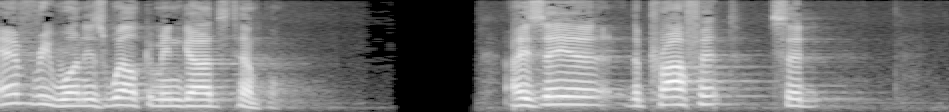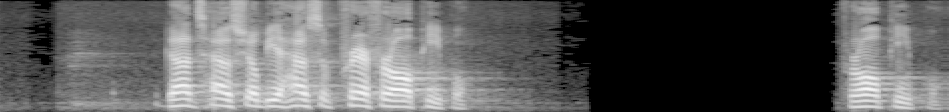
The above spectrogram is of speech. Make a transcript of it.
everyone is welcome in God's temple. Isaiah the prophet said, God's house shall be a house of prayer for all people. For all people.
